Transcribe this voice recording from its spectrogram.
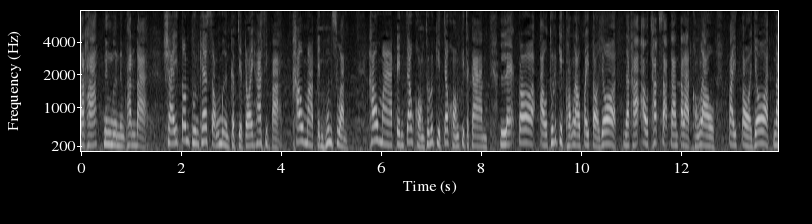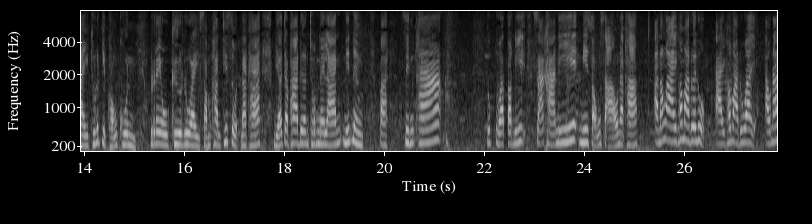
นะคะ11,000 บาท ใช้ต้นทุนแค่ 20,000กับ750 บาท เข้ามาเป็นหุ้นส่วน เข้ามาเป็นเจ้าของธุรกิจเจ้าของกิจการ และก็เอาธุรกิจของเราไปต่อยอดนะคะ เอาทักษะการตลาดของเราไปต่อยอดในธุรกิจของคุณ เร็วคือรวยสำคัญที่สุดนะคะ เดี๋ยวจะพาเดินชมในร้านนิดนึงปะสินค้า ทุกตัวตอนนี้สาขานี้มีสองสาวนะคะอะน้องไอายเข้ามาด้วยลูกไอายเข้ามาด้วย เอาหน้า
